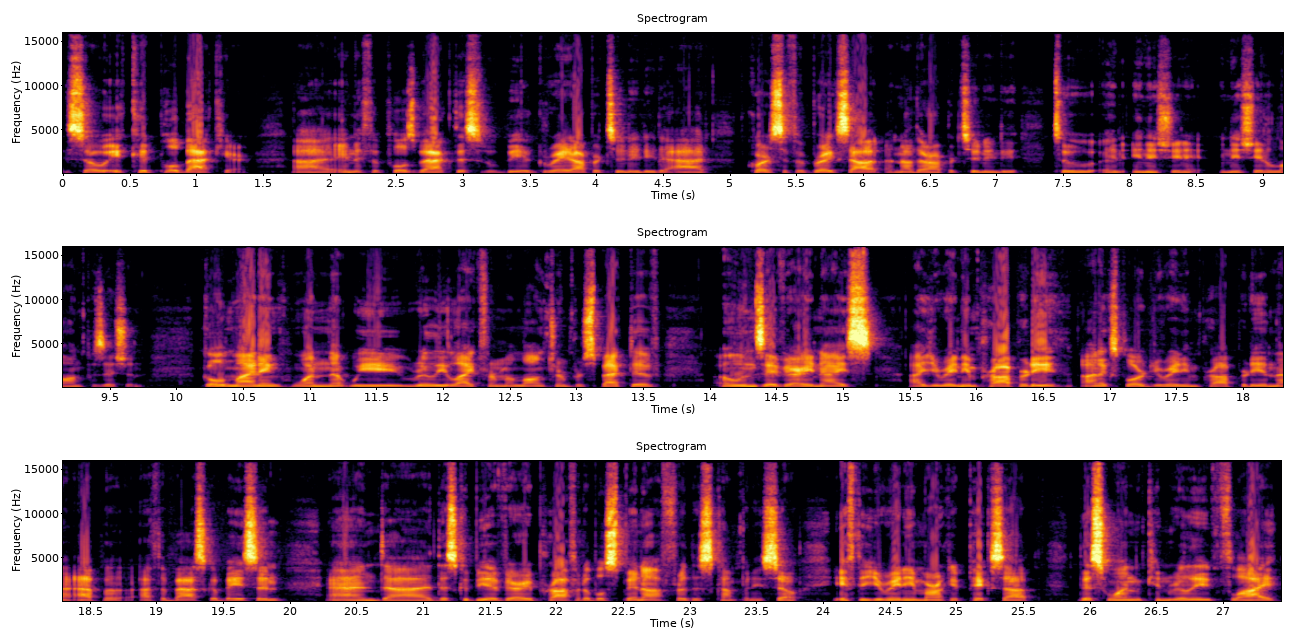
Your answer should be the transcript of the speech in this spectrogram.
so it could pull back here. Uh, and if it pulls back, this will be a great opportunity to add. Of course, if it breaks out, another opportunity to initiate initiate a long position. GoldMining, one that we really like from a long-term perspective, owns a very nice uh, uranium property, unexplored uranium property in the Athabasca Basin, and uh, this could be a very profitable spin-off for this company. So if the uranium market picks up, this one can really fly,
